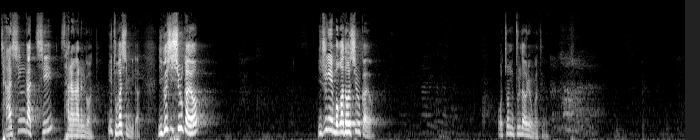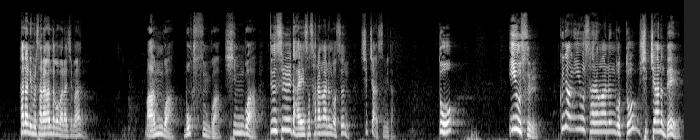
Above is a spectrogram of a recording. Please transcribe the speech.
자신같이 사랑하는 것. 이 두 가지입니다. 이것이 쉬울까요? 이 중에 뭐가 더 쉬울까요? 어, 저는 둘 다 어려운 것 같아요. 하나님을 사랑한다고 말하지만 마음과 목숨과 힘과 뜻을 다해서 사랑하는 것은 쉽지 않습니다. 또 이웃을 그냥 이웃 사랑하는 것도 쉽지 않은데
